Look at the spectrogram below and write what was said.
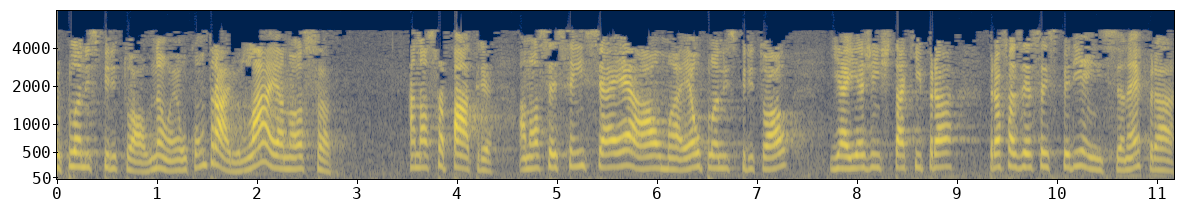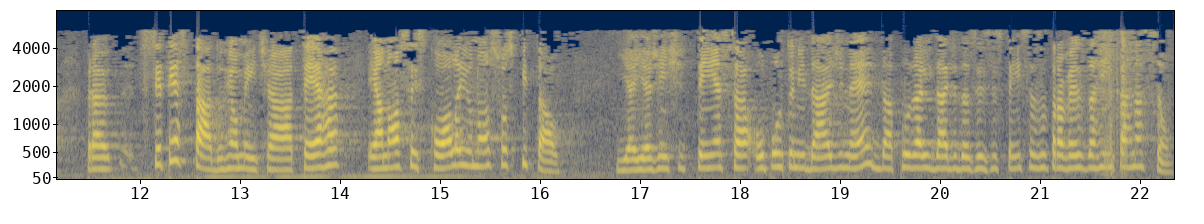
o plano espiritual. Não, é o contrário. Lá é a nossa, a nossa pátria, a nossa essência é a alma, é o plano espiritual. E aí a gente está aqui para fazer essa experiência, né? Para ser testado realmente. A Terra é a nossa escola e o nosso hospital. E aí a gente tem essa oportunidade, né, da pluralidade das existências através da reencarnação.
